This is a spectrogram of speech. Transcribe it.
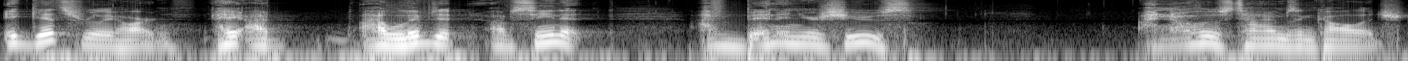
It gets really hard. Hey, I, I lived it, I've seen it, I've been in your shoes. I know those times in college.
